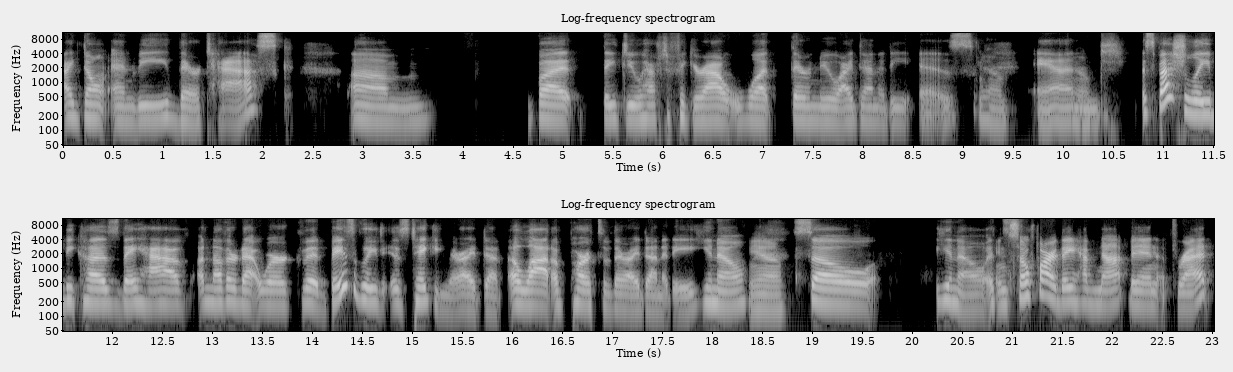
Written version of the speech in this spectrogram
I don't envy their task. Um, but they do have to figure out what their new identity is. Yeah. And, yeah especially because they have another network that basically is taking their ident a lot of parts of their identity, you know? Yeah. So, you know, and so far they have not been a threat.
